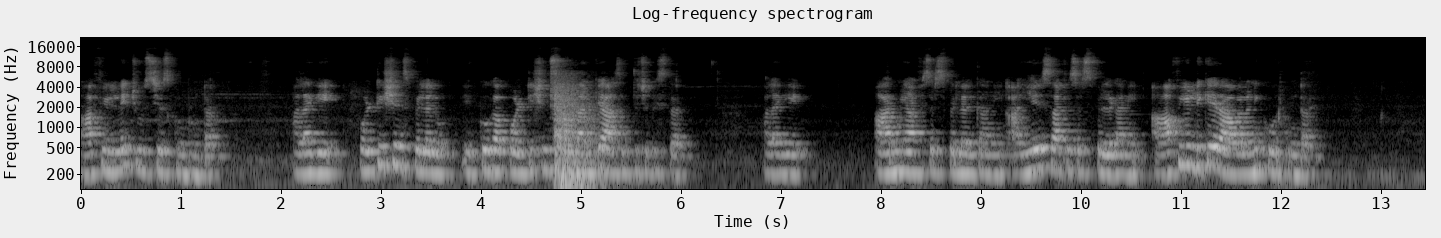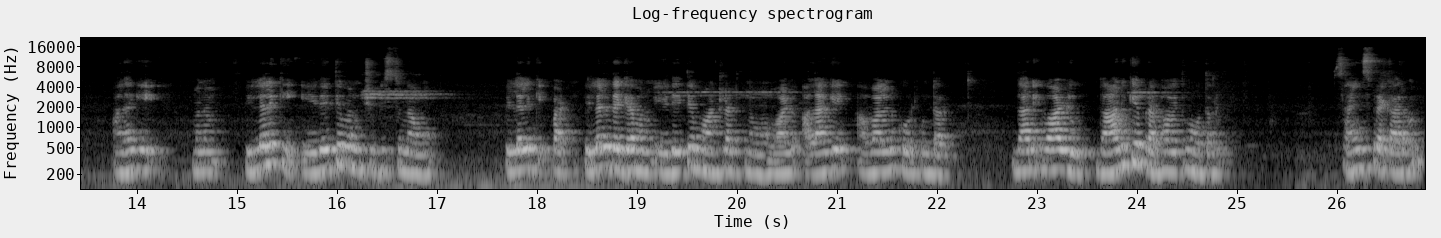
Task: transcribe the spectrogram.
ఆ ఫీల్డ్ని చూస్ చేసుకుంటుంటారు. అలాగే పొలిటీషియన్స్ పిల్లలు ఎక్కువగా పొలిటీషియన్స్ అవ్వడానికి ఆసక్తి చూపిస్తారు. అలాగే ఆర్మీ ఆఫీసర్స్ పిల్లలు కానీ ఐఏఎస్ ఆఫీసర్స్ పిల్లలు కానీ ఆ ఫీల్డ్కే రావాలని కోరుకుంటారు. అలాగే మనం పిల్లలకి ఏదైతే మనం చూపిస్తున్నామో పిల్లలకి ప- పిల్లల దగ్గర మనం ఏదైతే మాట్లాడుతున్నామో వాళ్ళు అలాగే అవ్వాలని కోరుకుంటారు. దాని వాళ్ళు దానికే ప్రభావితం అవుతారు. సైన్స్ ప్రకారం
